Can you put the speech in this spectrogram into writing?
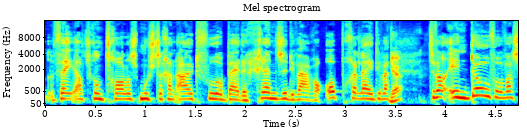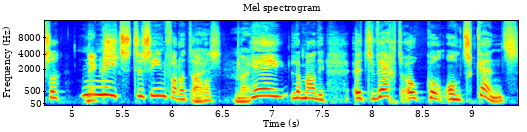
veeartscontroles moesten gaan uitvoeren bij de grenzen. Die waren opgeleid. Die waren, ja. Terwijl in Dover was er niets te zien van het nee, alles. Nee. Helemaal niet. Het werd ook ontkend.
